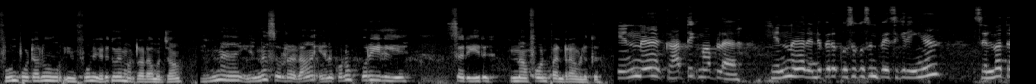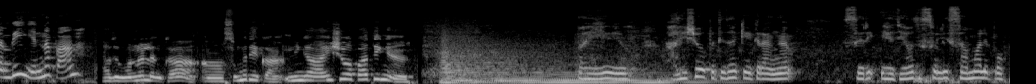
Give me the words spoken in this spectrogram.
ஃபோன் போட்டாலும் என் ஃபோன் எடுக்கவே மாட்டாடா மச்சான். என்ன என்ன சொல்றடா? எனக்கு ஒன்றும் புரியலையே. சரி இரு நான் ஃபோன் பண்ணுறேன் அவளுக்கு. என்ன கார்த்திக் மாப்பிள? என்ன ரெண்டு பேரும் குசு குசுன்னு பேசிக்கிறீங்க? செல்வா தம்பி என்னப்பா? அது ஒன்றும் இல்லைங்கக்கா சுமதி அக்கா நீங்கள் ஐஷுவை பார்த்தீங்க? ஐயோ ஐஷோவை பற்றி தான் கேட்குறாங்க சரி எதையாவது சொல்லி சமாளிப்போம்.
